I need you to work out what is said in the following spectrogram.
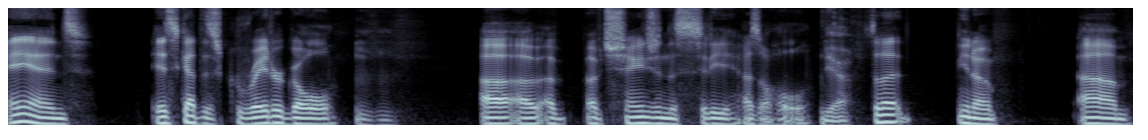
and it's got this greater goal hmm uh, of, of changing the city as a whole. Yeah. So that you know, um,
